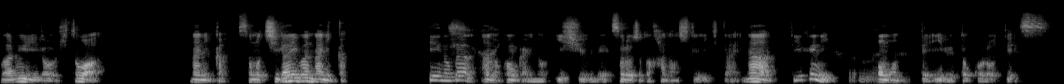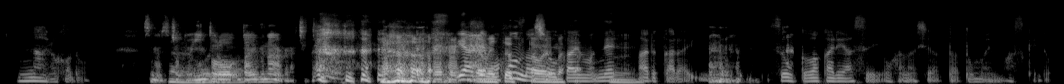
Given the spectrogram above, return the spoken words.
悪い浪費とは何か、その違いは何か？っていうのが、あの、はい今回のイシューで、それをちょっと話していきたいなっていうふうに思っているところです。なるほど。すみません、ちょっとイントロだいぶ長くなっちゃった。いや、でも本の紹介もね、うんあるから、すごくわかりやすいお話だったと思いますけど。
